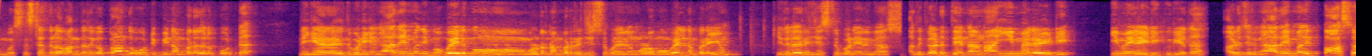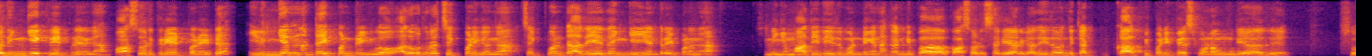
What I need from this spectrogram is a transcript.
உங்கள் சிஸ்டத்தில் வந்ததுக்கப்புறம் அந்த ஓடிபி நம்பர் அதில் போட்டு நீங்கள் இது பண்ணிக்கோங்க. அதே மாதிரி மொபைலுக்கும் உங்களோட நம்பர் ரெஜிஸ்டர் பண்ணிடுங்க உங்களோட மொபைல் நம்பரையும் இதில் ரெஜிஸ்டர் பண்ணிடுங்க அதுக்கு அடுத்து என்னன்னா இமெயில் ஐடி இமெயில் ஐடிக்குரியதை அடிச்சிருங்க. அதே மாதிரி பாஸ்வேர்டு இங்கேயே கிரியேட் பண்ணிடுங்க பாஸ்வேர்டு கிரியேட் பண்ணிவிட்டு இங்கே என்ன டைப் பண்ணுறீங்களோ அதை ஒரு தடவை செக் பண்ணிக்கோங்க. செக் பண்ணிட்டு அதே தான் இங்கேயும் ட்ரை பண்ணுங்கள் நீங்கள் மாற்றிட்டு இது பண்ணிட்டீங்கன்னா கண்டிப்பாக பாஸ்வேர்டு சரியாக இருக்காது. இது வந்து கட் காப்பி பண்ணி பேஸ்ட் பண்ணவும் முடியாது. ஸோ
